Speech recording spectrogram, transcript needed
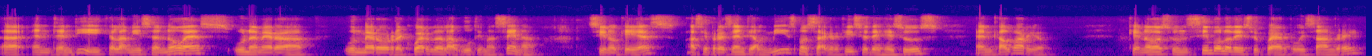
eh, entendí que la misa no es una mera, un mero recuerdo de la última cena, sino que es, hace presente al mismo sacrificio de Jesús en Calvario, que no es un símbolo de su cuerpo y sangre,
